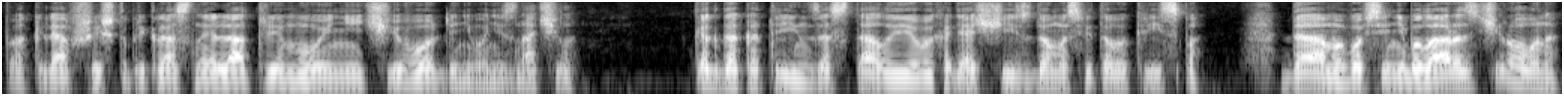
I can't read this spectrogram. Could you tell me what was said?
поклявшись, что прекрасная Ла Тремуй ничего для него не значила? Когда Катрин застала ее, выходящей из дома святого Криспа, дама вовсе не была разочарована,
